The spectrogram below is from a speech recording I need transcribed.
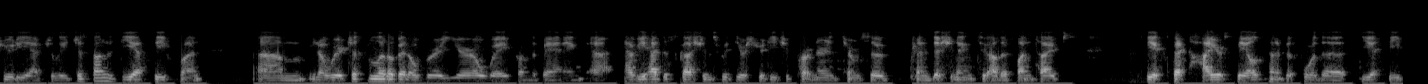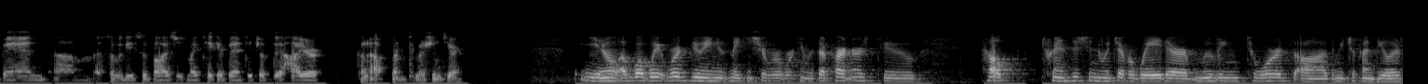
Judy, actually. Just on the DSC front, Um, you know, we're just a little bit over a year away from the banning. Uh, have you had discussions with your strategic partner in terms of transitioning to other fund types? Do you expect higher sales kind of before the DSC ban, um, as some of these advisors might take advantage of the higher kind of upfront commissions here? You know, what we're doing is making sure we're working with our partners to help transition in whichever way they're moving towards uh, the mutual fund dealers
